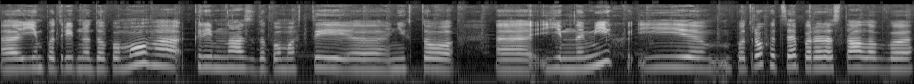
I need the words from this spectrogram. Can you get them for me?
е, їм потрібна допомога. Крім нас, допомогти е, ніхто е, їм не міг, і потроху це переростало в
